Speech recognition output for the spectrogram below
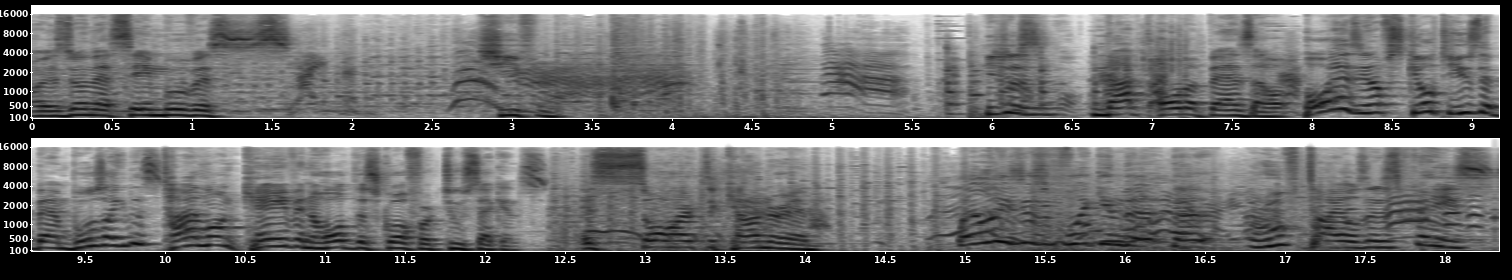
Oh, he's doing that same move as Chief. He just knocked all the bands out. Po has enough skill to use the bamboos like this. Tai Lung can't even hold the scroll for two seconds. It's so hard to counter him. Wait, look, he's just flicking the, the roof tiles in his face.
